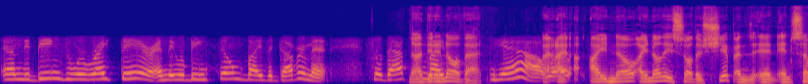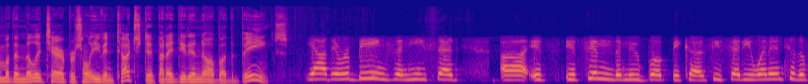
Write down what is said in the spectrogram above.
and the beings were right there, and they were being filmed by the government. So that's No, I didn't know that. Yeah, well, I, I, I know I know they saw the ship and, and, and some of the military personnel even touched it, but I didn't know about the beings. Yeah, there were beings, and he said uh, it's it's in the new book because he said he went into the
